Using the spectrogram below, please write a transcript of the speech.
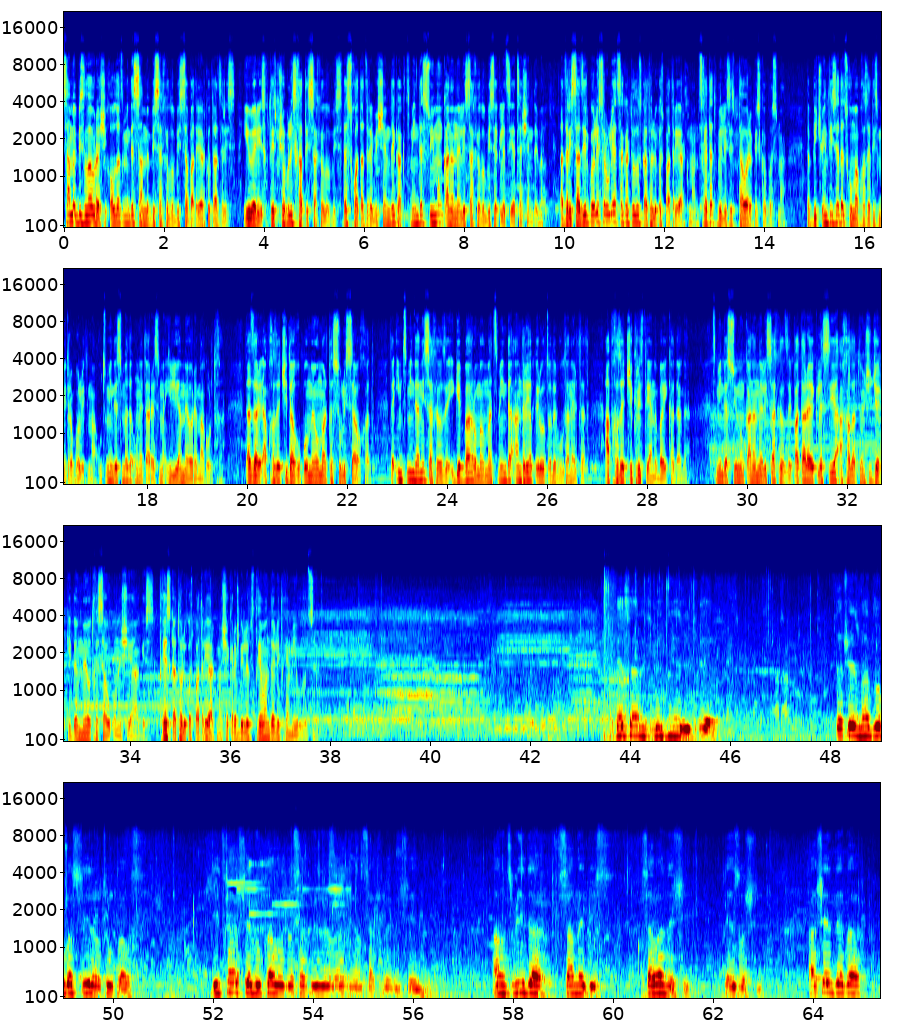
სამების ლავრაში ყოვლადწმინდა სამების სახელობის საპატრიარქო ტაძრის, ივერიის ღვთისმშობლის ხატის სახელობის და სხვა ტაძრების შემდეგ აქ წმინდა სვიმონ კანანელის სახელობის ეკლესიაც აშენდება. ტაძრის საძირკველი სრულიად საქართველოს კათოლიკოს პატრიარქმა, მცხეთა თბილისის მთავარ ეპისკოპოსმა და ბიჭვინთისა და ცხუმ-აფხაზეთის მიტროპოლიტმა, უწმინდესმა და უნეტარესმა ილია მეორემ აკურთხა. ტაძარი აფხაზეთში დაღუპულ მეომართა სულის საოხად და იმ წმინდანის სახელზე იგება, რომელმაც წმინდა ანდრია პირველწოდებულთან ერთად აფხაზეთში ქრისტიანობა იქადაგა. წმინდა სვიმონ კანანელის სახელზე პატარა ეკლესია ახალათონში ჯერ კიდევ მეოთხე საუკუნეში ააგეს. დღეს კათოლიკოს პატრიარქმა შეკრებილებს დღევანდელი დღე მიულოცა. ეს არის მედნიერი დღე. და ჩვენ მადლობას ვცდილობთ უფალს. დიდხანს შელუკავო და საკვირველია საქმე შენი. ამ წმინდა სამების სავანეში ეზოში აშენდება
